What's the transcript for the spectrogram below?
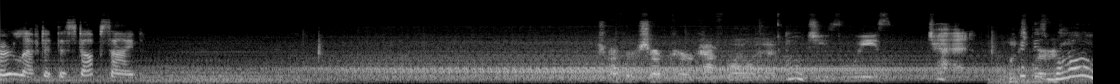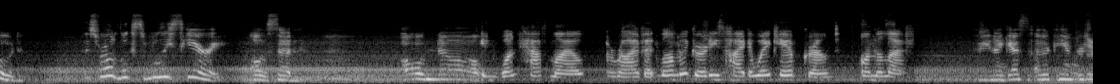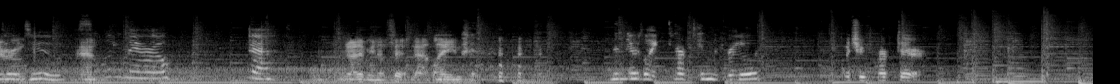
Turn left at the stop sign. Sharp, sharp curve, half mile ahead. Oh, jeez Louise. Chad, look That's at this where- road. This road looks really scary all of a sudden. Oh no. In one half mile, arrive at Mama Gertie's Hideaway Campground on the left. I mean, I guess other campers do Narrow. it too. It's a little narrow. Yeah. You're not even gonna fit in that lane. then there's like parked in the road. But you parked there.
